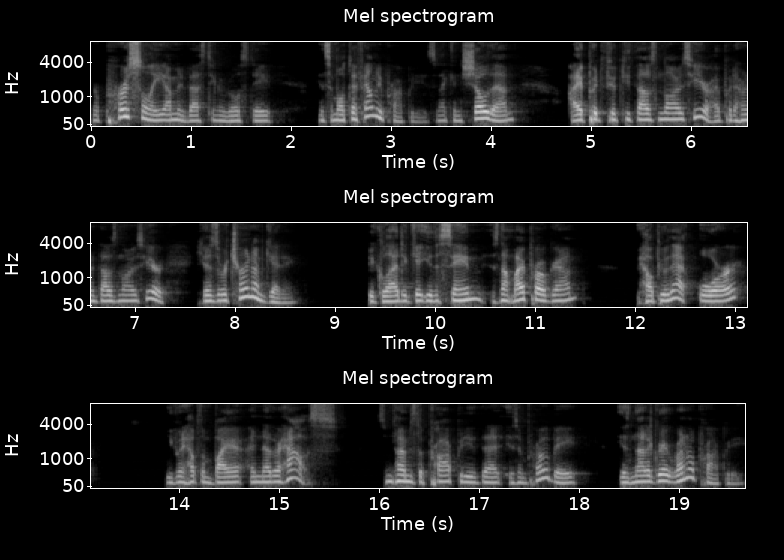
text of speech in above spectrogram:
Know, personally, I'm investing in real estate in some multifamily properties, and I can show them I put $50,000 here. I put $100,000 here. Here's the return I'm getting. Be glad to get you the same. It's not my program. We help you with that. Or you can help them buy another house. Sometimes the property that is in probate is not a great rental property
